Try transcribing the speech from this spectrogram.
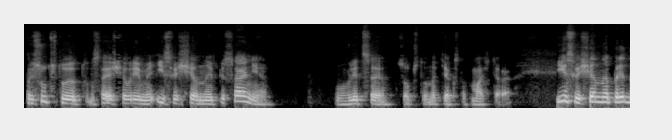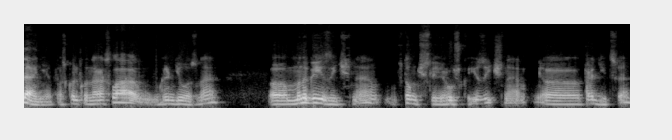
присутствует в настоящее время и священное писание в лице, собственно, текстов мастера, и священное предание, поскольку наросла грандиозная Э, многоязычная, в том числе и русскоязычная э, традиция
